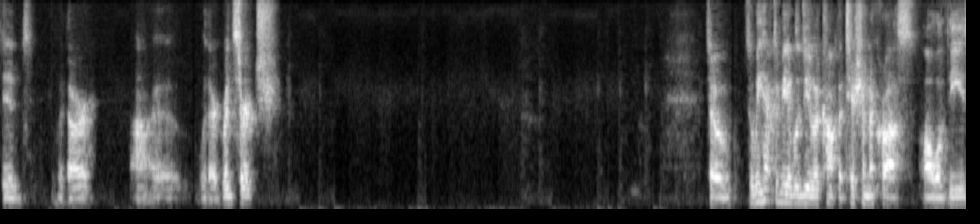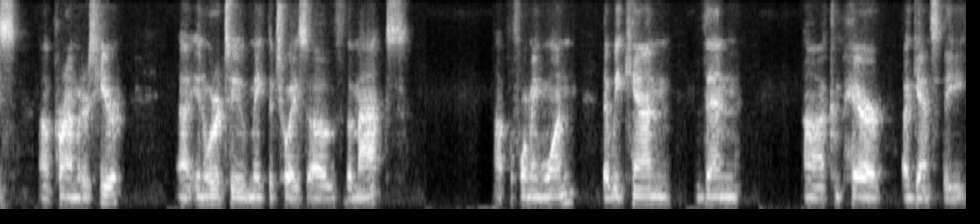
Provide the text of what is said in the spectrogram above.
did with our, uh, with our grid search. So, so we have to be able to do a competition across all of these uh, parameters here uh, in order to make the choice of the max uh, performing one that we can then uh, compare against the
